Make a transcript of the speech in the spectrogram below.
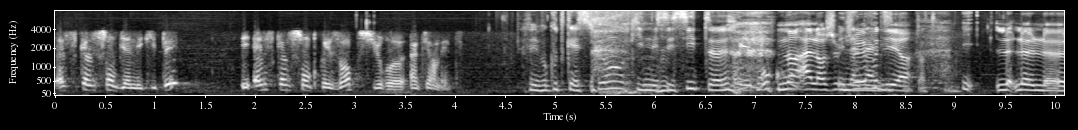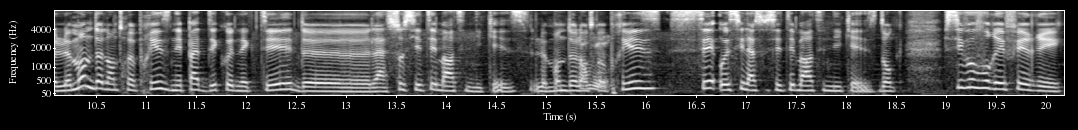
Est-ce qu'elles sont bien équipées? Et est-ce qu'elles sont présentes sur euh, Internet? Ça fait beaucoup de questions qui nécessitent. euh, Non, alors je, vais vous dire, il- le, le- le- monde de l'entreprise n'est pas déconnecté de la société martiniquaise. Le monde de mieux. l'entreprise, c'est aussi la société martiniquaise. Donc, si vous vous référez,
